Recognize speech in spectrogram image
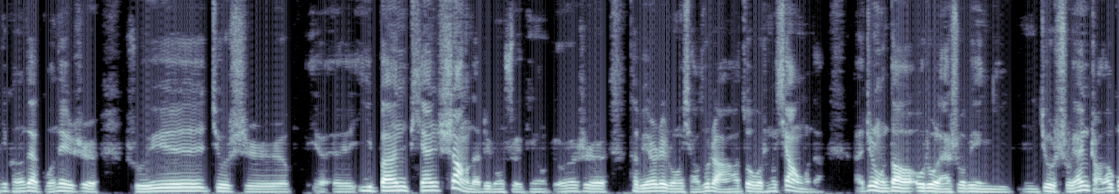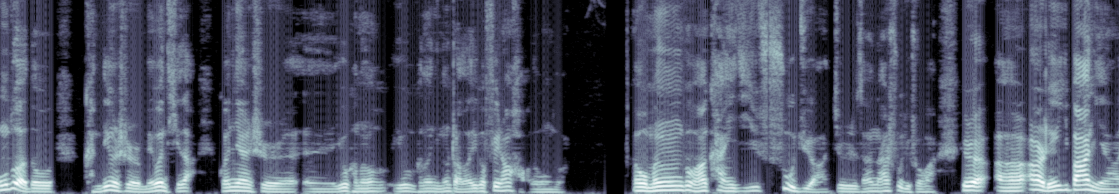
你可能在国内是属于就是呃一般偏上的这种水平，比如说是特别是这种小组长啊，做过什么项目的，呃，这种到欧洲来说不定你你就首先找到工作都肯定是没问题的，关键是呃有可能有可能你能找到一个非常好的工作。呃，我们不妨看一集数据啊，就是咱拿数据说话，就是呃二零一八年啊。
